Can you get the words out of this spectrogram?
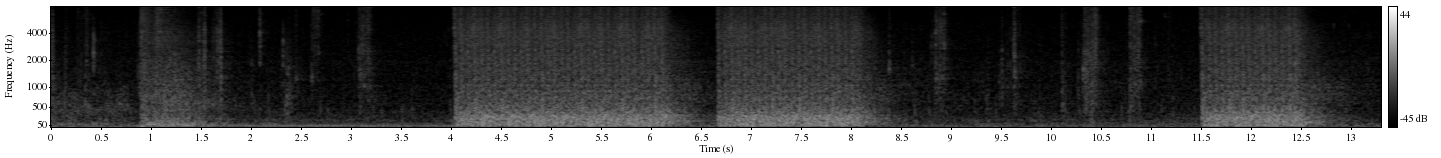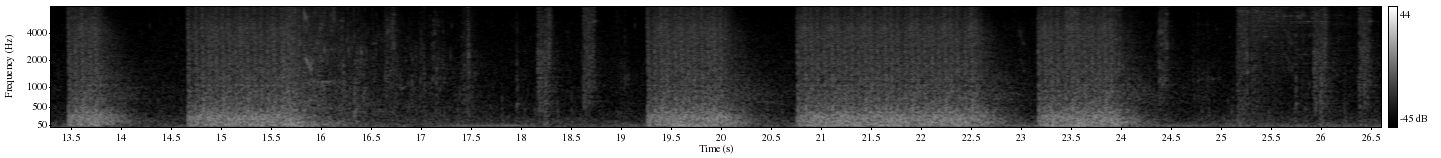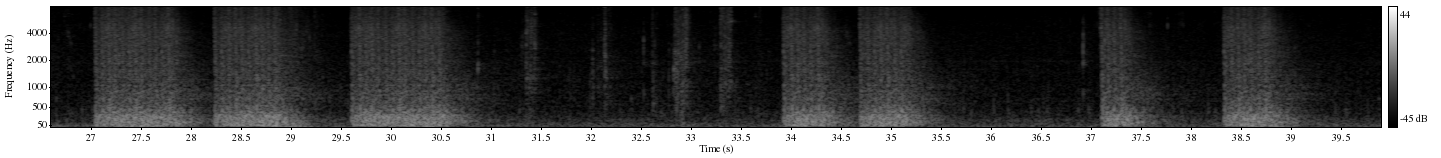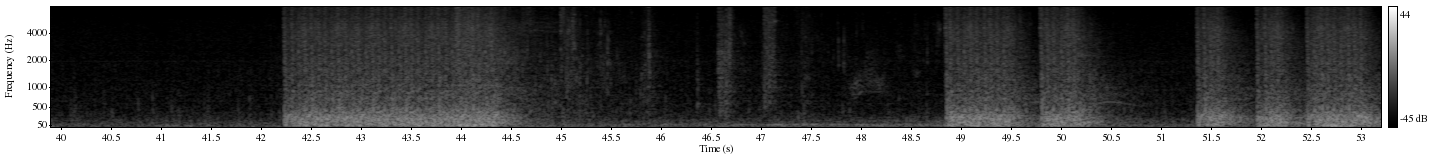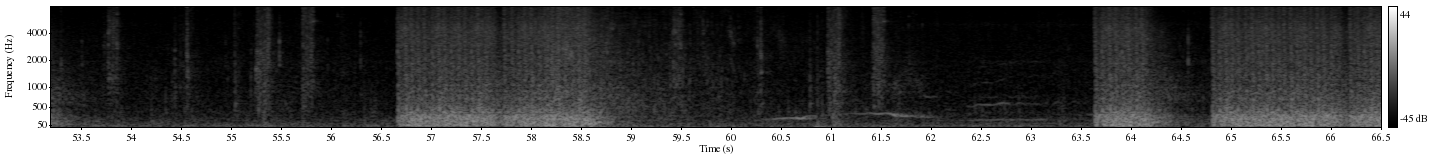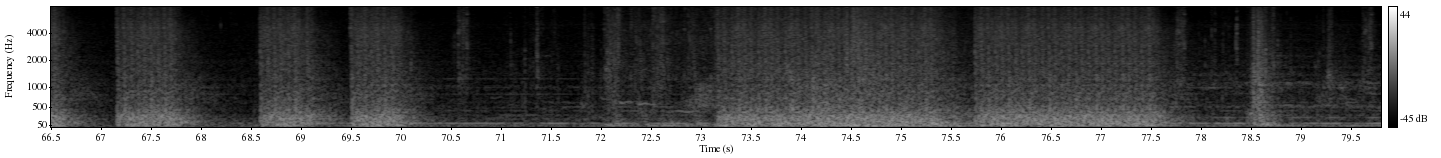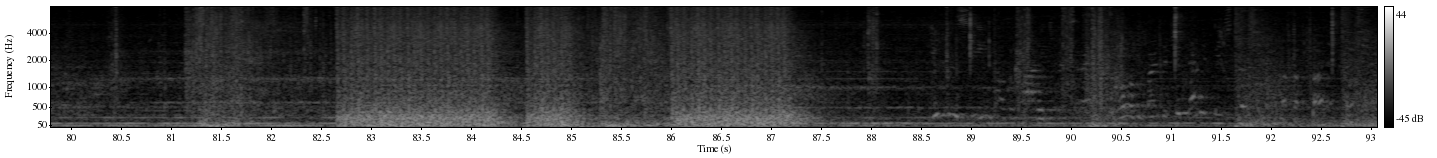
You can see how the body's been transformed by the genetic destruction of the flood infection.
